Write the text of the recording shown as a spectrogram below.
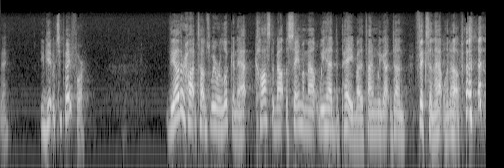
Okay? You get what you pay for. The other hot tubs we were looking at cost about the same amount we had to pay by the time we got done fixing that one up.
